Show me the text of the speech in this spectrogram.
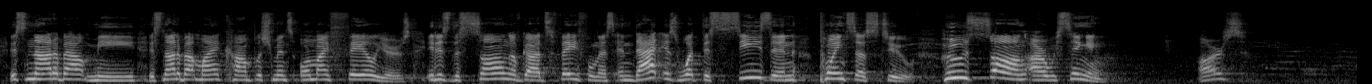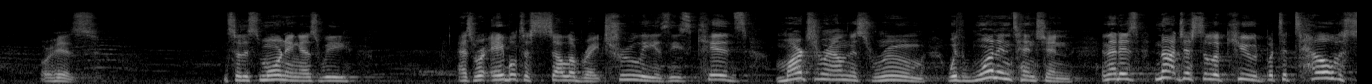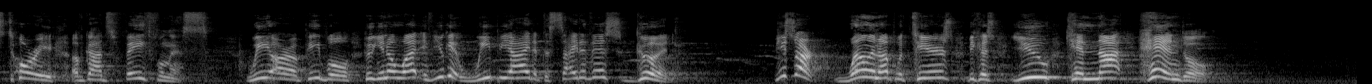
It's not about me. It's not about my accomplishments or my failures. It is the song of God's faithfulness. And that is what this season points us to. Whose song are we singing? Ours or His? And so this morning, as we as we're able to celebrate truly as these kids march around this room with one intention, and that is not just to look cute, but to tell the story of God's faithfulness. We are a people who, you know what? If you get weepy eyed at the sight of this, good. If you start welling up with tears because you cannot handle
